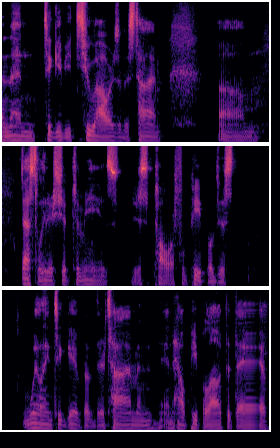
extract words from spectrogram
And then to give you two hours of his time. Um, that's leadership to me is just powerful people just willing to give of their time and, and help people out that they have,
